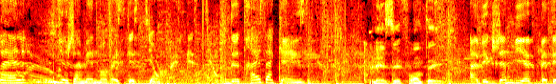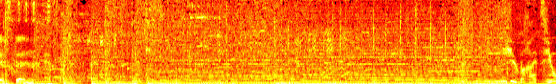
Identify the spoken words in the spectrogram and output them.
elle, il n'y a jamais de mauvaise question. De 13 à 15. Les effronter. Avec Geneviève Peterson. Cube Radio.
